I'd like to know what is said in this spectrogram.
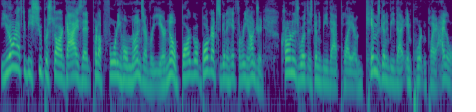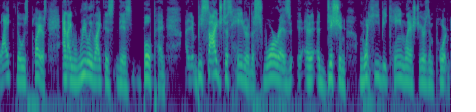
You don't have to be superstar guys that put up 40 home runs every year. No, Bogaerts is going to hit 300. Cronenworth is going to be that player. Kim's going to be that important player. I like those players, and I really like this this bullpen. Uh, besides just Hader, the Suarez uh, addition, what he became last year is important.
